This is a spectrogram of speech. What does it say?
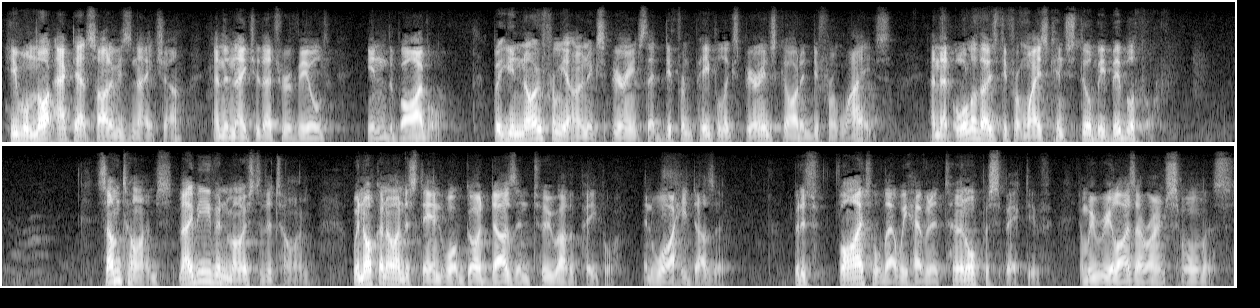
He will not act outside of his nature and the nature that's revealed in the Bible. But you know from your own experience that different people experience God in different ways, and that all of those different ways can still be biblical. Sometimes, maybe even most of the time, we're not going to understand what God does and to other people and why he does it. But it's vital that we have an eternal perspective and we realize our own smallness.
